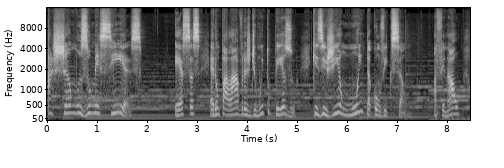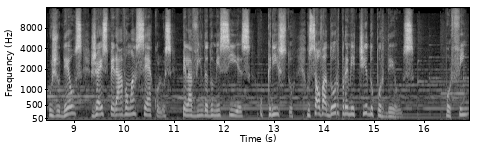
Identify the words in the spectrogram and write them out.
Achamos o Messias. Essas eram palavras de muito peso, que exigiam muita convicção. Afinal, os judeus já esperavam há séculos pela vinda do Messias, o Cristo, o Salvador prometido por Deus. Por fim,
